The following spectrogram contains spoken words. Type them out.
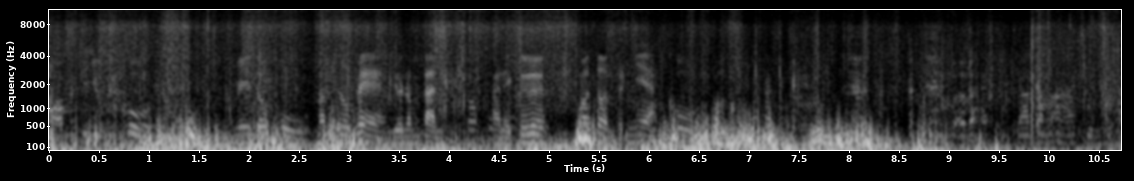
ปอมันจะอยู่เป็นคู่พี่น้องมีตัวคู่กับตัวแม่อยู่น้ำกัน อันนี้คือบอต้นเป็นแยกคู่ บ๊ายบายการทำอาหารกินที่ไหน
